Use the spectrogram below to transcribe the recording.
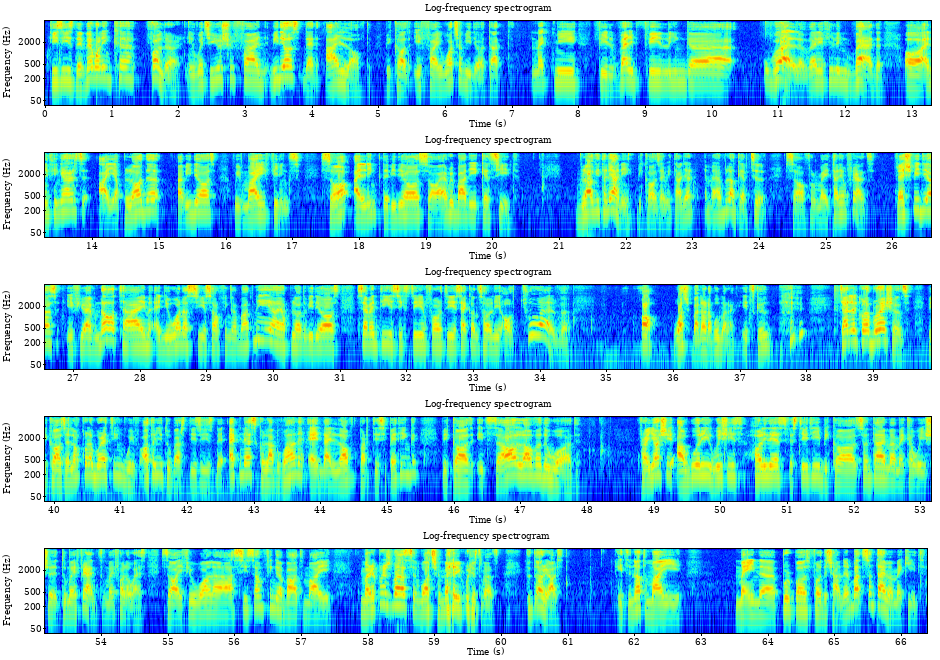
This is the Vemolink uh, folder in which you should find videos that I loved because if I watch a video that make me feel very feeling uh, well, very feeling bad or anything else, I upload a videos with my feelings. So I link the video so everybody can see it. Vlog Italiani, because I'm Italian and I'm a vlogger too, so for my Italian friends. Flash videos, if you have no time and you wanna see something about me, I upload videos 70, 16, 40 seconds only, or 12. Oh, watch Banana Boomerang, it's good. Channel collaborations, because I love collaborating with other YouTubers. This is the Happiness Collab 1 and I loved participating because it's all over the world. Fra Yoshi auguri, wishes, holidays, festivity, because sometimes I make a wish uh, to my friends, to my followers. So if you wanna see something about my Merry Christmas, watch Merry Christmas tutorials. It's not my main uh, purpose for the channel, but sometimes I make it.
